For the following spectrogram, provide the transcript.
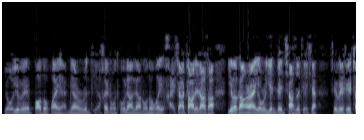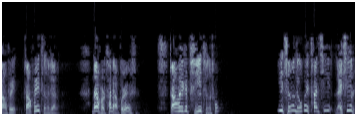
有一位抱头环眼、面如润铁、黑中透亮、亮中透黑、海下炸里炸沙、一把钢然，有如银针掐死铁线。这位谁？张飞。张飞听见了，那会儿他俩不认识。张飞这脾气挺冲，一听刘备叹气，来气了。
